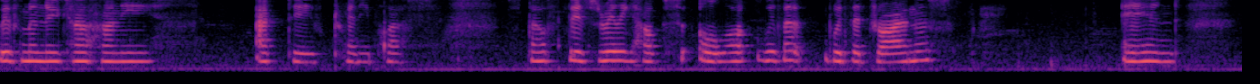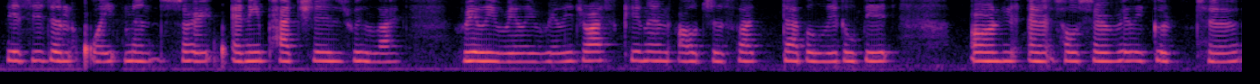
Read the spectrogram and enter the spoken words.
with Manuka honey active 20 plus stuff this really helps a lot with it with the dryness and this is an ointment so any patches with like really really really dry skin and I'll just like dab a little bit on and it's also really good to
